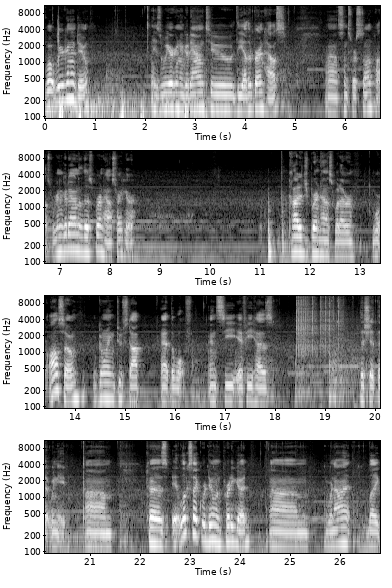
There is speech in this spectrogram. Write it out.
what we're going to do is we are going to go down to the other burned house. Uh, since we're still in pause, we're going to go down to this burned house right here. Cottage, burned house, whatever. We're also going to stop at the wolf and see if he has the shit that we need. Um, because it looks like we're doing pretty good. Um, we're not, like,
